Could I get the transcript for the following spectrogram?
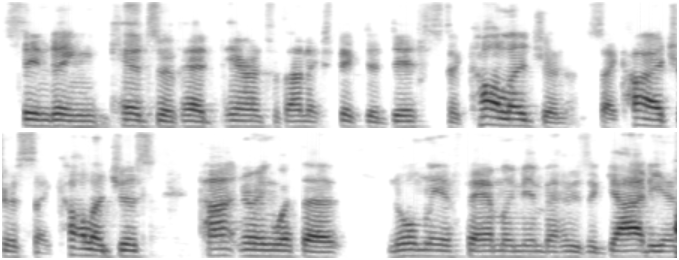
sending kids who have had parents with unexpected deaths to college and psychiatrists, psychologists, partnering with a normally a family member who's a guardian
